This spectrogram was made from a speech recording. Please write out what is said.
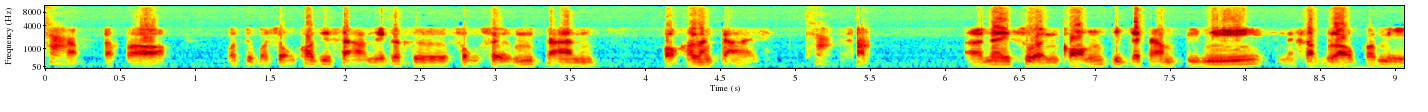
ค่ะครับ แล้วก็วัตถุประสงค์ข้อที่สามนี่ก็คือส่งเสริมการออกกำลังกายค่ะเอ่อในส่วนของกิจกรรมปีนี้นะครับ เราก็มี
